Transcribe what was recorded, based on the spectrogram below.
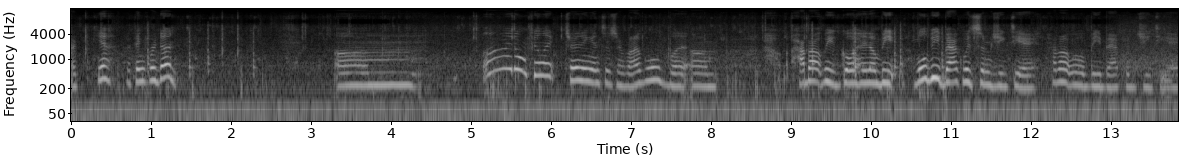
I, yeah, I think we're done. Um, I don't feel like turning into survival, but um, how about we go ahead and be, we'll be back with some GTA. How about we'll be back with GTA?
